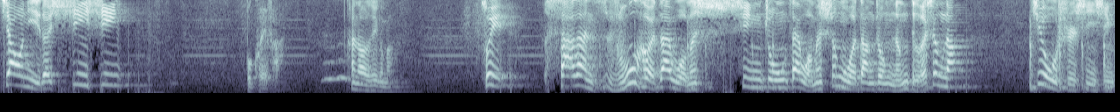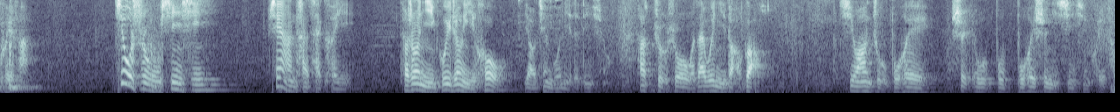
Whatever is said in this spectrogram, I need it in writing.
叫你的信心不匮乏。”看到了这个吗？所以，撒旦如何在我们心中、在我们生活当中能得胜呢？就是信心匮乏，就是无信心，这样他才可以。他说：“你归正以后要见过你的弟兄。”他主说：“我在为你祷告，希望主不会是不不会是你信心匮乏。”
